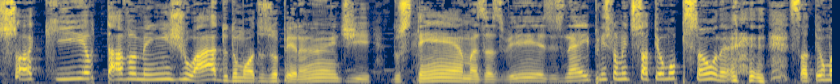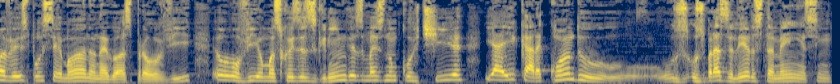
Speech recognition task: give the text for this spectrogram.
só que eu tava meio enjoado do modus operandi, dos temas, às vezes, né? E principalmente só ter uma opção, né? só ter uma vez por semana o um negócio pra ouvir. Eu ouvia umas coisas gringas, mas não curtia. E aí, cara, quando os, os brasileiros também, assim,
